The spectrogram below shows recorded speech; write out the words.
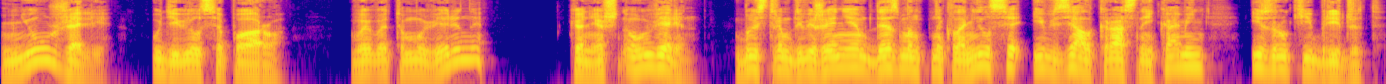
«Неужели?» — удивился Пуаро. «Вы в этом уверены?» «Конечно, уверен». Быстрым движением Дезмонд наклонился и взял красный камень из руки Бриджит.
